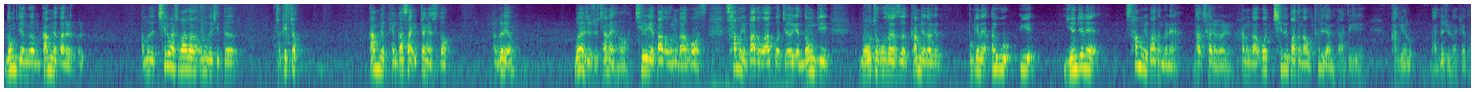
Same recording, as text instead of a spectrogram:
농지연금 감정가를 아무래도 7억 낮춰받아 오는 것이 더 좋겠죠? 감정 평가사 입장에서도 안 그래요? 모양이 좋잖아요. 7억에 받아오는 거하고 3억에 받아와갖고 저기 농지 농어촌공사에서 감려하게 보기에는 아이고 이게 2년 전에 3억에 받은 거네 낙찰을 하는 거하고 7억에 받은 거하고 틀리잖아요. 답이 가격을 만들어주라 해도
